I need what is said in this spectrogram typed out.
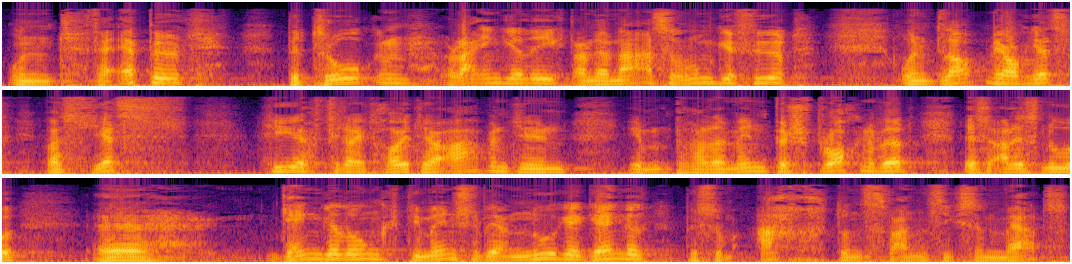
und veräppelt, betrogen, reingelegt, an der Nase rumgeführt. Und glaubt mir auch jetzt, was jetzt hier vielleicht heute Abend in, im Parlament besprochen wird, das ist alles nur äh, Gängelung. Die Menschen werden nur gegängelt. Bis zum 28. März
